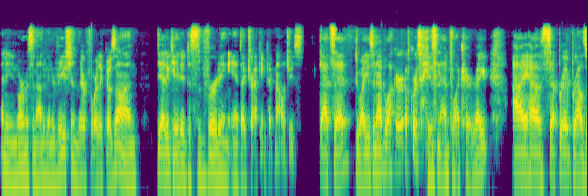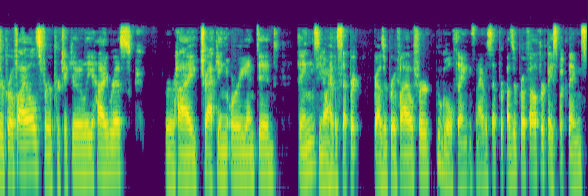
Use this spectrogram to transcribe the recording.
and an enormous amount of innovation, therefore, that goes on dedicated to subverting anti tracking technologies. That said, do I use an ad blocker? Of course, I use an ad blocker, right? I have separate browser profiles for particularly high risk or high tracking oriented things. You know, I have a separate browser profile for Google things, and I have a separate browser profile for Facebook things.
